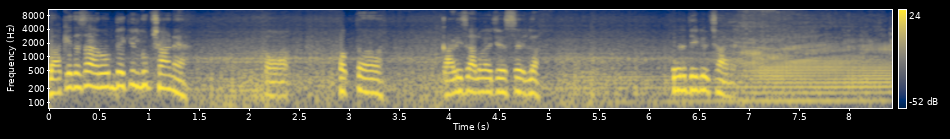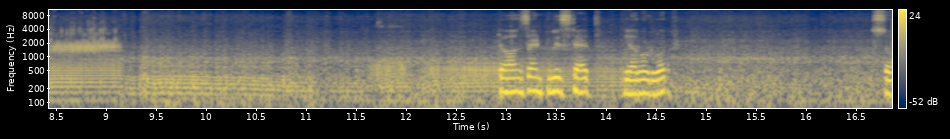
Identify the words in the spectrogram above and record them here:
बाकी तसा रोड देखील खूप छान आहे. फक्त गाडी चालवायची असेल तर देखील छान आहे. टर्न्स अँड ट्विस्ट आहेत या रोडवर सो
